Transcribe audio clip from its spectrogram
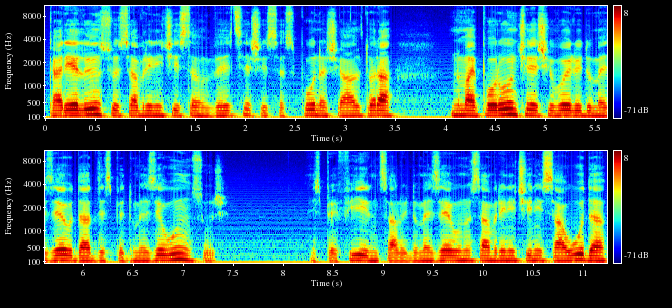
care el însuși a vrinicit să învețe și să spună și altora numai poruncile și voi lui Dumnezeu, dar despre Dumnezeu însuși. Despre ființa lui Dumnezeu nu s-a învrinicit nici să audă,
